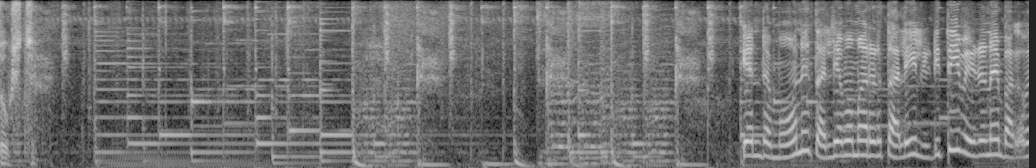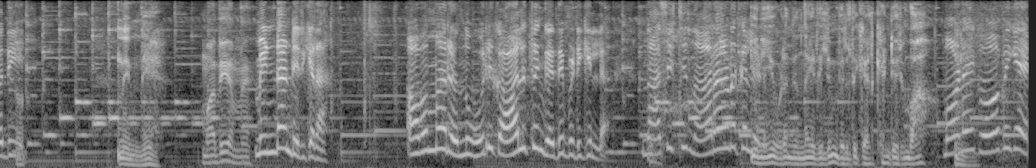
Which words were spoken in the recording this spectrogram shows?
സൂക്ഷിച്ച്. എന്റെ മോനെ തല്ലിയമ്മമാരുടെ തലയിൽ ഇടിത്തി വീഴണേ ഭഗവതി. നിന്നെ. മതി മിണ്ടാണ്ടിരിക്കടാ. അവന്മാരൊന്നും ഒരു കാലത്തും ഗതി പിടിക്കില്ല. നശിച്ച് നാറാണക്കല്ലേ ഇനി ഇവിടെ നിന്ന് ഇതിലും വലുത് കേൾക്കേണ്ടി വരുമ്പോ മോളെ ഗോപികേ.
